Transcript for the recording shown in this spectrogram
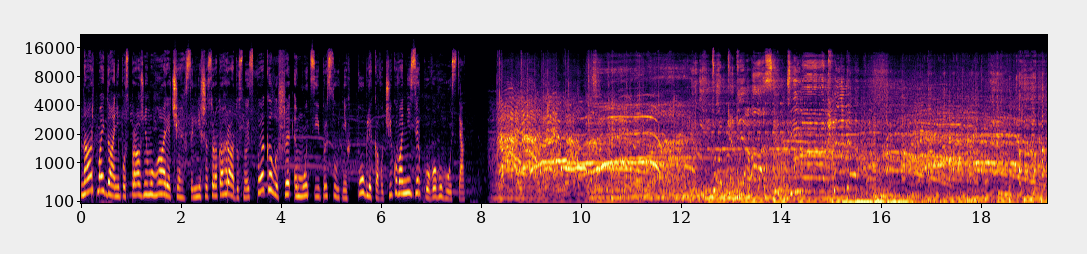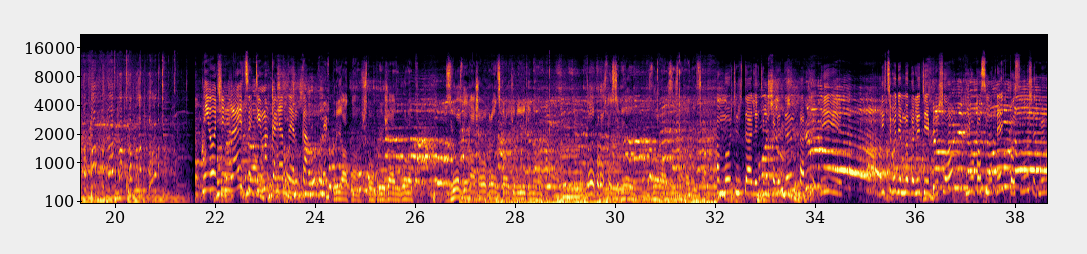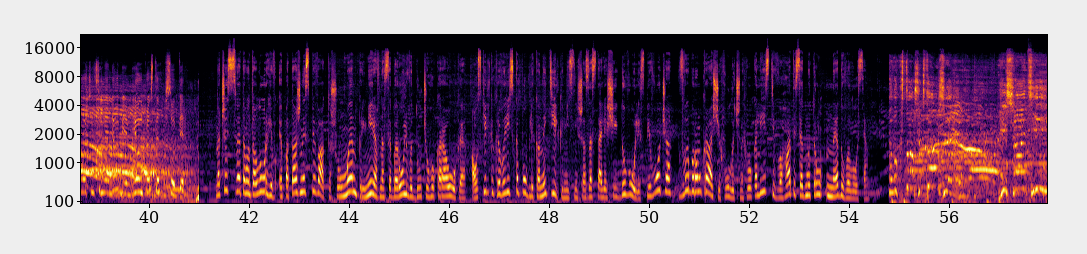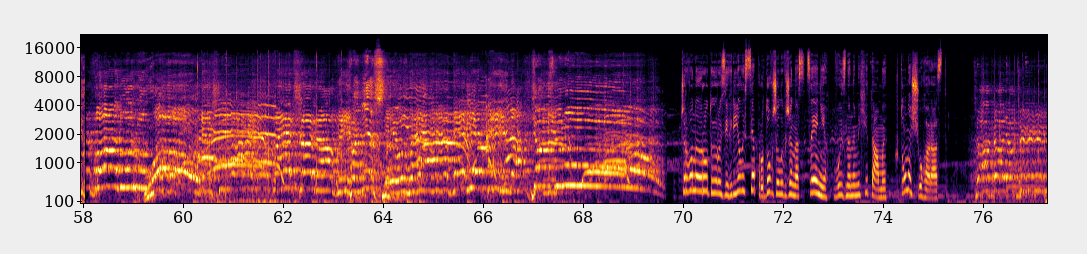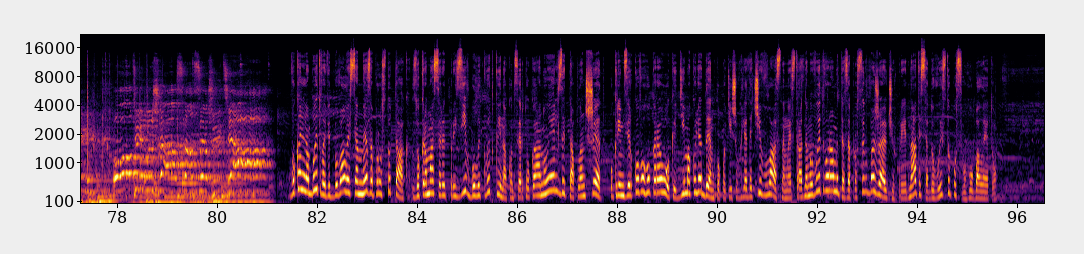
На артмайдані по-справжньому гаряче. Сильніше 40-градусної спеки лише емоції присутніх. Публіка в очікуванні зіркового гостя. Мне очень нравится Дима Коляденко. Приятно, что приезжают в город звезды нашего украинского телевидения. Да и просто с семьей здорово здесь находиться. Мы очень ждали Диму Калиденко, и, и сегодня много людей пришло его посмотреть, послушать. Мы его очень сильно любим, и он просто супер. На честь свята металургів епатажний співак та шоумен приміряв на себе роль ведучого караоке. А оскільки криворізька публіка не тільки міцніша за сталя, ще й доволі співоча, з вибором кращих вуличних вокалістів вагатися Дмитру не довелося. Ну кто же, кто же? Еще один. Вау! Конечно! Я! Червоною ротою розігрілися, продовжили вже на сцені визнаними хітами. Хто на що гаразд. Така Вокальна битва відбувалася не за просто так. Зокрема, серед призів були квитки на концерт Океану Ельзи та планшет. Окрім зіркового караоке, Діма Коляденко потішив глядачів власними естрадними витворами та запросив бажаючих приєднатися до виступу свого балету.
